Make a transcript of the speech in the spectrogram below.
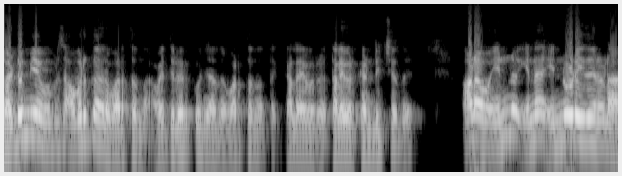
கடுமையாக விமர்சனம். அவருக்கும் அதில் வருத்தம் தான். அவைத்தலைவர் கொஞ்சம் அந்த வருத்தம் தான். தலைவர் தலைவர் கண்டிச்சது. ஆனால் என்ன என்ன என்னோட இது என்னன்னா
